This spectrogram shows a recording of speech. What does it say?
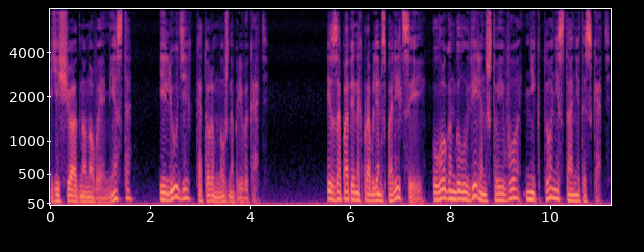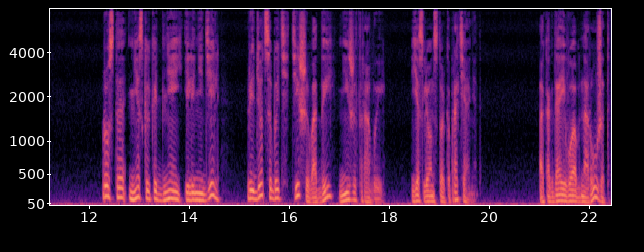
Еще одно новое место и люди, к которым нужно привыкать. Из-за папиных проблем с полицией Логан был уверен, что его никто не станет искать. Просто несколько дней или недель придется быть тише воды, ниже травы, если он столько протянет а когда его обнаружат,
